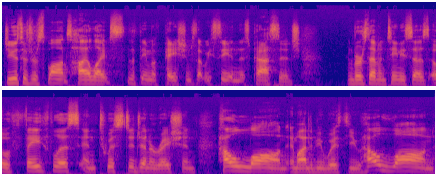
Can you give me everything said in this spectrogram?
Jesus' response highlights the theme of patience that we see in this passage. In verse 17, he says, O faithless and twisted generation, how long am I to be with you? How long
